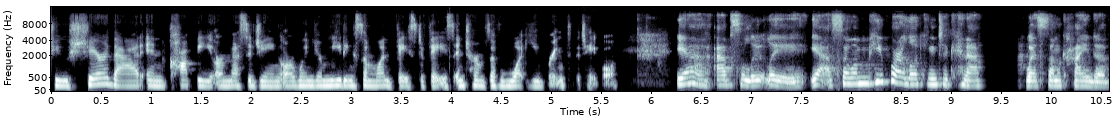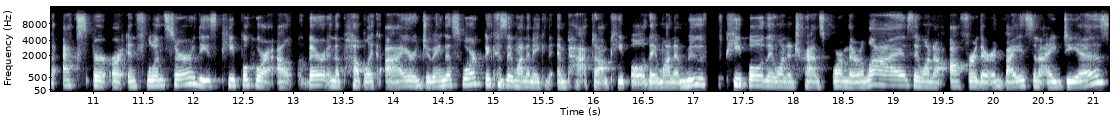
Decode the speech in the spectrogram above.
to share that in copy or messaging or when you're meeting someone face to face in terms of what you bring to the table? Yeah absolutely. Yeah so when people are looking to connect with some kind of expert or influencer. These people who are out there in the public eye are doing this work because they want to make an impact on people. They want to move people, they want to transform their lives, they want to offer their advice and ideas.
